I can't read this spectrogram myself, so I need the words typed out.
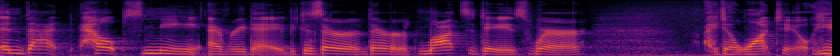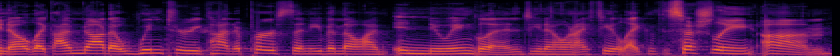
and that helps me every day because there there are lots of days where I don't want to, you know, like I'm not a wintry kind of person, even though I'm in New England, you know, and I feel like especially um,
